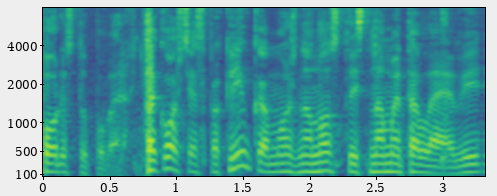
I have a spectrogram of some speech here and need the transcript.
пористу поверхню. Також ця шпаклівка може наноситись на металеві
